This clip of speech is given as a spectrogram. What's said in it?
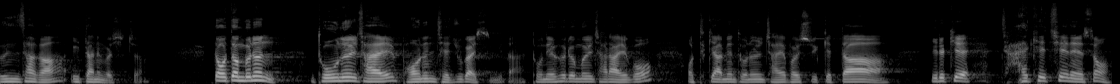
은사가 있다는 것이죠. 또 어떤 분은 돈을 잘 버는 재주가 있습니다. 돈의 흐름을 잘 알고 어떻게 하면 돈을 잘 벌 수 있겠다. 이렇게 잘 캐치해내서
